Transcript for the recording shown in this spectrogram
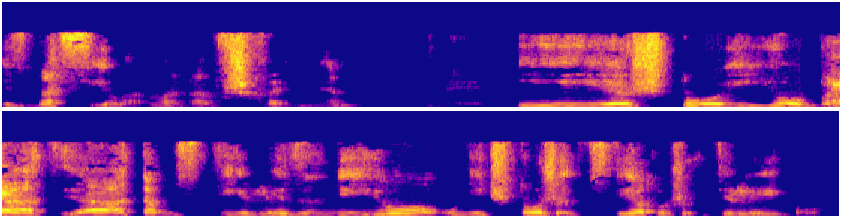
изнасилована в Шхеме. И что ее братья отомстили за нее, уничтожив всех жителей города.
